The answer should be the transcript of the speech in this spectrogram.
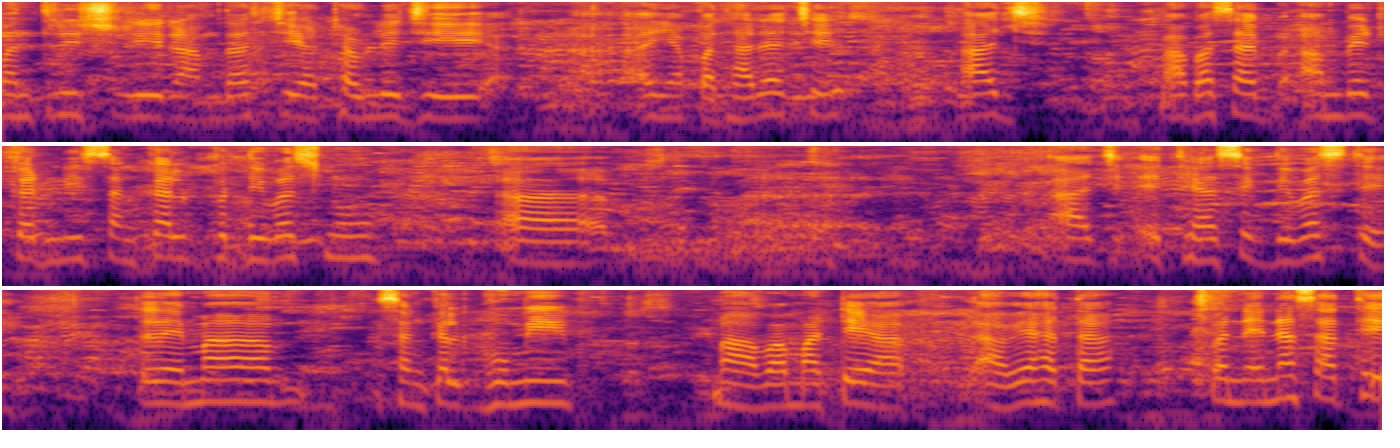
મંત્રી શ્રી રામદાસજી અઠવલેજી અહીંયા પધાર્યા છે. આજ બાબા સાહેબ આંબેડકરની સંકલ્પ દિવસનું આજ ઐતિહાસિક દિવસ છે. તો એમાં સંકલ્પ ભૂમિમાં આવવા માટે આવ્યા હતા. પણ એના સાથે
